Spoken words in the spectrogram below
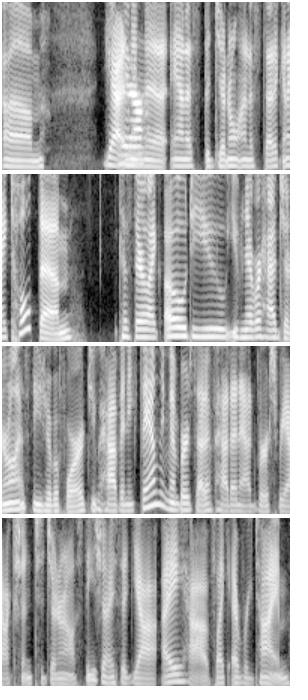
IV. Um, yeah, and then the anes the general anesthetic, and I told them because they're like, "Oh, do you you've never had general anesthesia before? Do you have any family members that have had an adverse reaction to general anesthesia?" I said, "Yeah, I have. Like every time,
